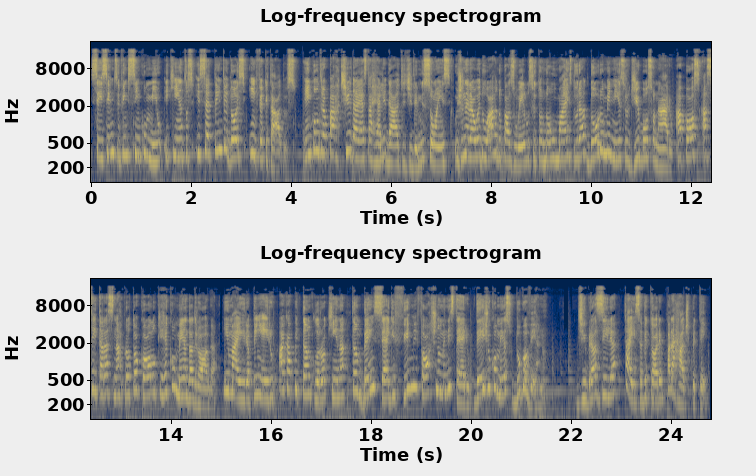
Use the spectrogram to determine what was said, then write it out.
625.572 infectados. Em contrapartida a esta realidade de demissões, o general Eduardo Pazuello se tornou o mais duradouro ministro de Bolsonaro após aceitar assinar protocolo que recomenda a droga. E Maíra Pinheiro, a capitã cloroquina, também segue firme e forte no ministério desde o começo do governo. De Brasília, Thaisa Vitória para a Rádio PT.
